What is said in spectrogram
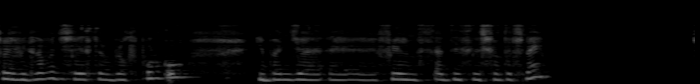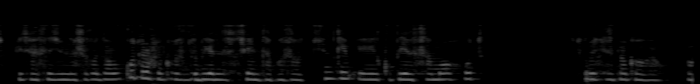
Cześć widzowie, dzisiaj jestem w Bloksburgu i będzie e, film z edycji świątecznej. I teraz siedzimy w naszego domku, trochę go zdobiłem na święta poza odcinkiem i kupiłem samochód, który się zbagował. O,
